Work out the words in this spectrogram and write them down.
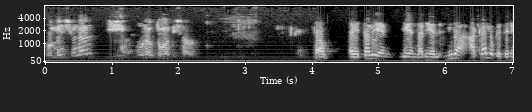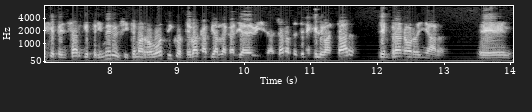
convencional y un automatizado. Eh, está bien, bien Daniel. Mira, acá lo que tenés que pensar que primero el sistema robótico te va a cambiar la calidad de vida. Ya no te tenés que levantar temprano a ordeñar. Eh,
